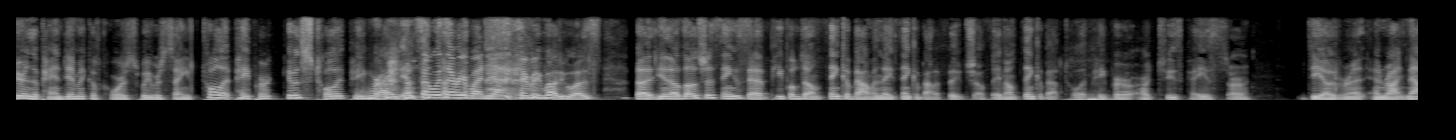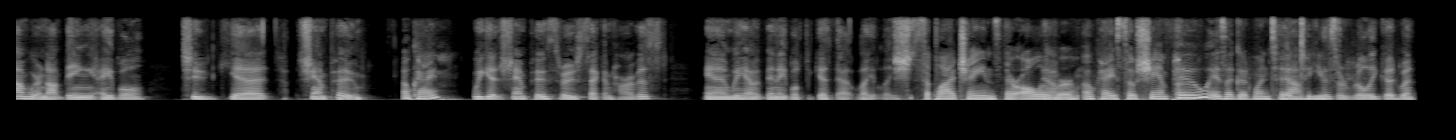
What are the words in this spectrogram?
During the pandemic, of course, we were saying toilet paper, give us toilet paper. Right, and so was everyone. Yeah. Everybody was. But, you know, those are things that people don't think about when they think about a food shelf. They don't think about toilet paper or toothpaste or deodorant. And right now, we're not being able to get shampoo. Okay. We get shampoo through Second Harvest, and we haven't been able to get that lately. Supply chains, they're all Yeah. over. Okay, so shampoo is a good one to, yeah, to use. It's a really good one.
